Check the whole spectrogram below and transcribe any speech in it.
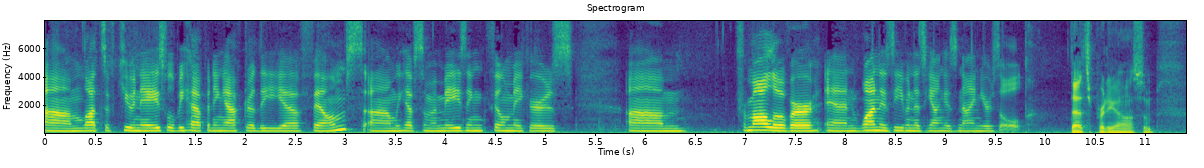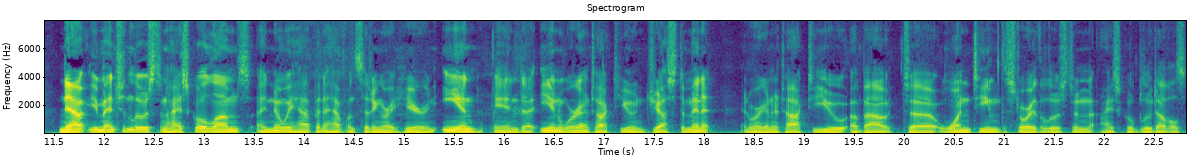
Um, lots of Q and A's will be happening after the uh, films. Um, we have some amazing filmmakers um, from all over, and one is even as young as nine years old. That's pretty awesome. Now, you mentioned Lewiston High School alums. I know we happen to have one sitting right here, and Ian. And uh, Ian, we're going to talk to you in just a minute, and we're going to talk to you about uh, one team, the story of the Lewiston High School Blue Devils,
